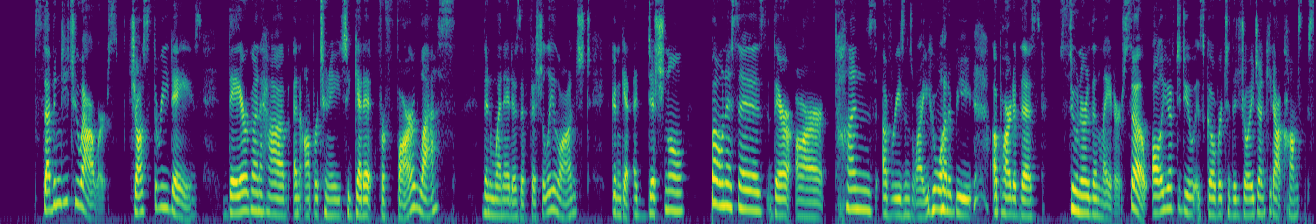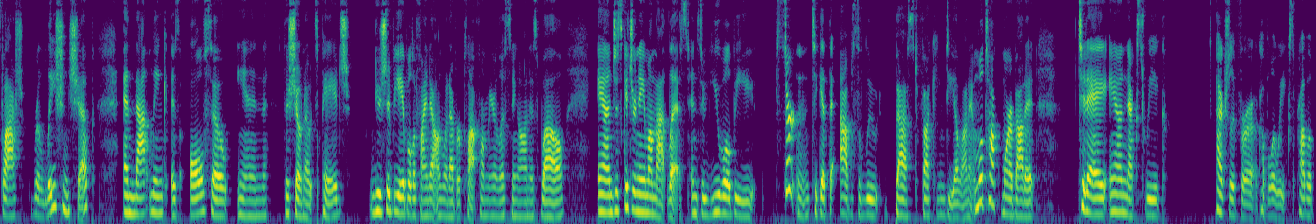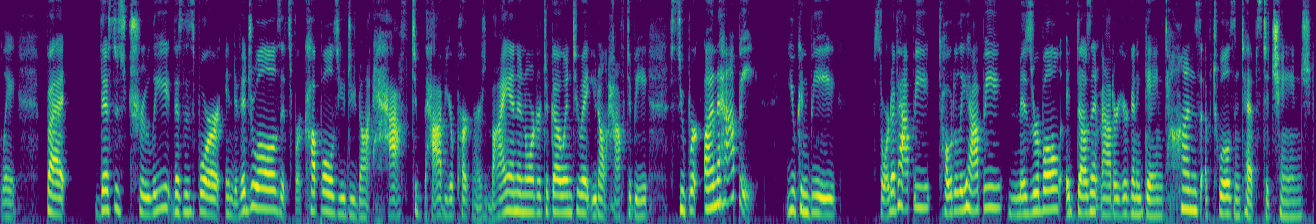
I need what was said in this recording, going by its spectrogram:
72 hours, just three days, they are going to have an opportunity to get it for far less than when it is officially launched. You're going to get additional bonuses. There are tons of reasons why you want to be a part of this sooner than later. So all you have to do is go over to thejoyjunkie.com slash relationship. And that link is also in the show notes page. You should be able to find it on whatever platform you're listening on as well. And just get your name on that list. And so you will be certain to get the absolute best fucking deal on it. And we'll talk more about it today and next week. Actually, for a couple of weeks, probably. But this is truly this is for individuals it's for couples. You do not have to have your partner's buy-in in order to go into it. You don't have to be super unhappy. You can be sort of happy totally happy miserable. It doesn't matter. You're going to gain tons of tools and tips to change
